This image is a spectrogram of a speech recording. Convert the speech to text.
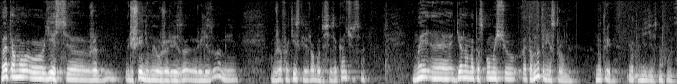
Поэтому э, есть э, уже решение, мы его уже реализу- реализуем, и уже фактически работа все заканчивается. Мы э, делаем это с помощью, это внутренние струны, внутри, вот они здесь находятся.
